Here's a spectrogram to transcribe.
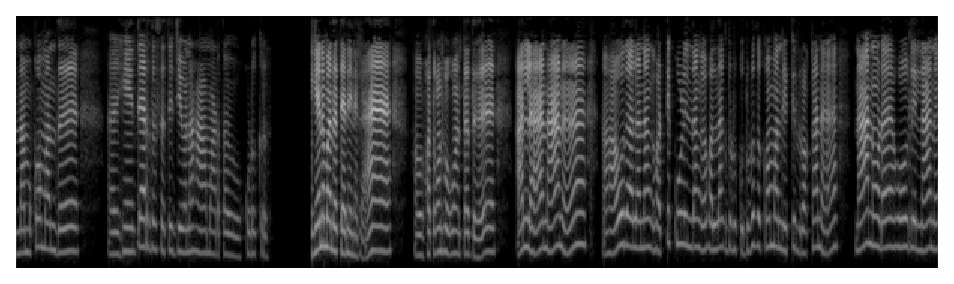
ನಂಬ್ಕೊಂಬಂದು ಹೆಂತ್ಯಾರ್ದ ಸತಿ ಜೀವನ ಹಾ ಮಾಡ್ತಾವೆ ಕುಡುಕ್ರು ಏನು ಬಂದತ್ತೆ ನಿನಗೆ ಅವ್ರು ಹೊತ್ಕೊಂಡು ಹೋಗುವಂಥದ್ದು ಅಲ್ಲ ನಾನು ಹೌದಲ್ಲ ನಂಗೆ ಹೊಟ್ಟೆ ಕೂಳಿಲ್ದಂಗೆ ಹೊಲ್ದಾಗ ದುಡ್ಕು ದುಡ್ದಕೊಂಬಂದು ಇಟ್ಟಿದ್ದು ರೊಕ್ಕನ ನಾನು ನೋಡ ಹೋಗ್ಲಿಲ್ಲ ನಾನು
